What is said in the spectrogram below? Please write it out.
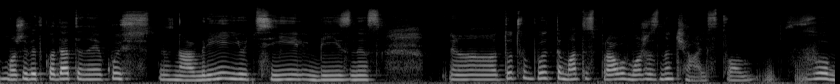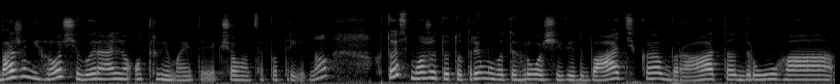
може відкладати на якусь, не знаю, мрію, ціль, бізнес. Е, Тут ви будете мати справу, може, з начальством. В бажані гроші ви реально отримаєте, якщо вам це потрібно. Хтось може тут отримувати гроші від батька, брата, друга,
